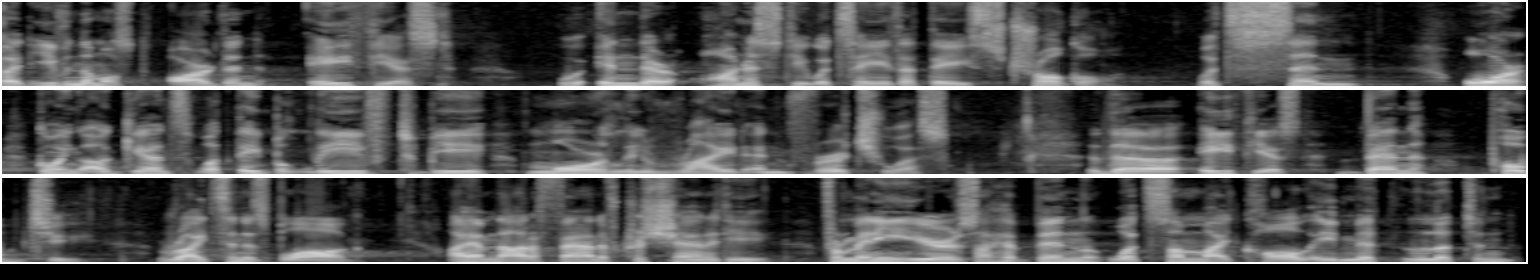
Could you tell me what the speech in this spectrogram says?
But even the most ardent atheist, in their honesty, would say that they struggle with sin or going against what they believe to be morally right and virtuous. The atheist Ben Pobjie writes in his blog I am not a fan of Christianity. For many years, I have been what some might call a militant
